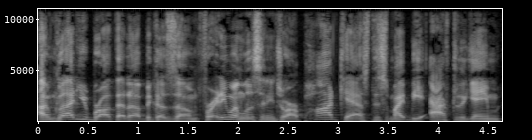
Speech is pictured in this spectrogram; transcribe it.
I'm glad you brought that up because um, for anyone listening to our podcast, this might be after the game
